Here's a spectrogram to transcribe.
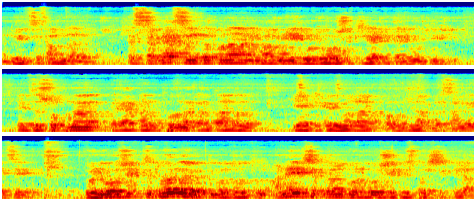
निधीचं काम झालं. त्या सगळ्या संकल्पना आणि मागणी ही जोडभाऊ या ठिकाणी होती. त्यांचं स्वप्न खऱ्या अर्थानं पूर्ण करता आलं. या ठिकाणी मला आवर्जून आपल्याला सांगायचे जोडभाऊ शेठ चतुरंग व्यक्तिमत्व होतं. अनेक क्षेत्रात जोडभाऊ शेट्टी स्पर्श केला.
